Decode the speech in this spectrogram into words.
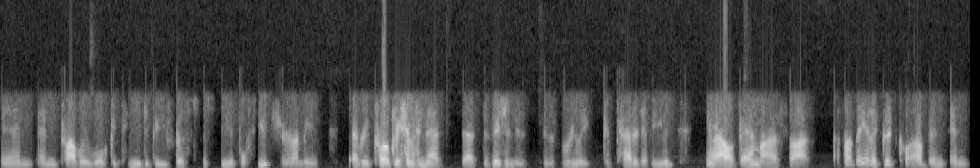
and and probably will continue to be for the foreseeable future. I mean, every program in that that division is, is really competitive. Even you know Alabama, I thought I thought they had a good club and and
